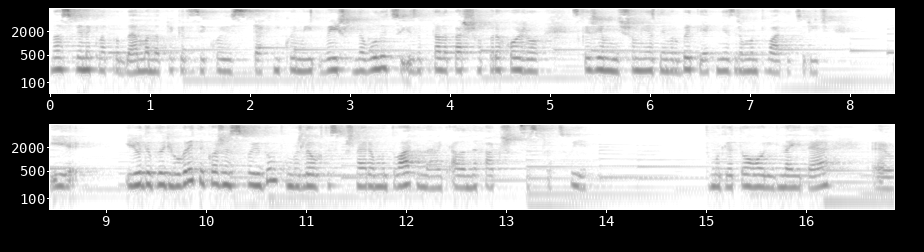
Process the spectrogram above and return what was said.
У нас виникла проблема, наприклад, з якоюсь технікою. Ми вийшли на вулицю і запитали першого перехожого, скажи мені, що мені з ним робити, як мені зремонтувати цю річ. І і люди будуть говорити кожен свою думку, можливо, хтось почне ремонтувати навіть, але не факт, що це спрацює. Тому для того людина йде, е,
